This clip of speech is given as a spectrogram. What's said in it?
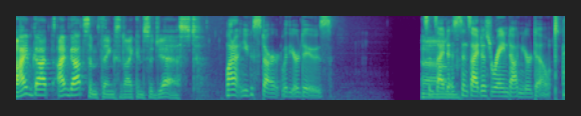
I've got I've got some things that I can suggest. Why don't you start with your do's? Since I Um, just since I just rained on your don't.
